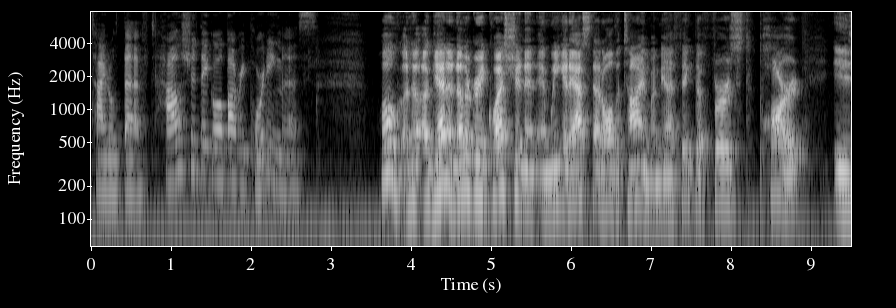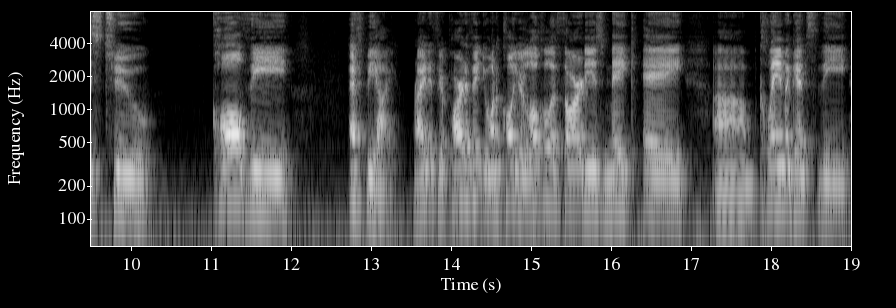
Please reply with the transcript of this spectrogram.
title theft, how should they go about reporting this? Well, again, another great question, and, and we get asked that all the time. I mean, I think the first part is to call the FBI, right? If you're part of it, you want to call your local authorities, make a um, claim against the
